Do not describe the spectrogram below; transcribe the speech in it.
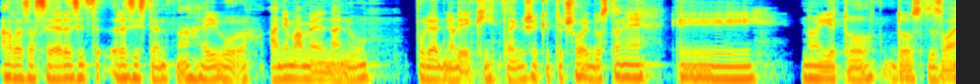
Ale zase je rezistentná hej, a nemáme na ňu poriadne lieky. Takže keď to človek dostane, no je to dosť zle.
